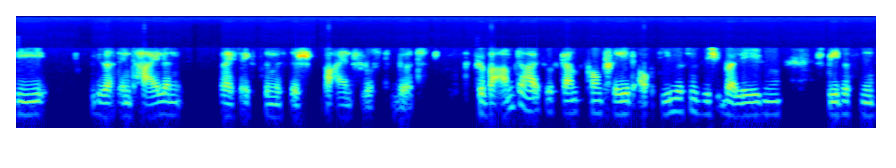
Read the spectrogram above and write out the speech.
die, wie gesagt, in Teilen rechtsextremistisch beeinflusst wird. Für Beamte heißt es ganz konkret, auch die müssen sich überlegen, spätestens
